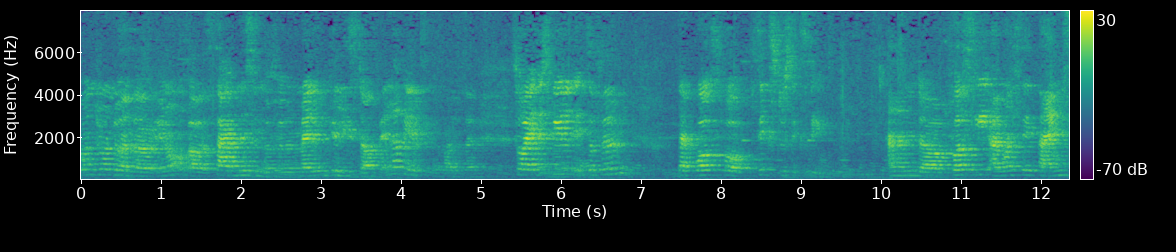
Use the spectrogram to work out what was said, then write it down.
கொஞ்சோண்டு அந்த you know uh, sadness in the film melancholy stuff எல்லாமே இருக்கு இந்த படத்துல so I just feel it's a film that works for 6 to 16 and uh, firstly I want to say thanks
